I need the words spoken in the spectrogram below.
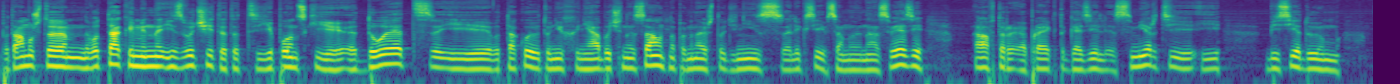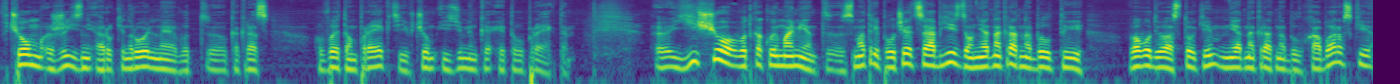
потому что вот так именно и звучит этот японский дуэт, и вот такой вот у них необычный саунд. Напоминаю, что Денис Алексеев со мной на связи, автор проекта «Газель смерти», и беседуем, в чем жизнь рок-н-ролльная вот э, как раз в этом проекте и в чем изюминка этого проекта. Э, Еще вот какой момент. Смотри, получается, объездил, неоднократно был ты во Владивостоке, неоднократно был в Хабаровске,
